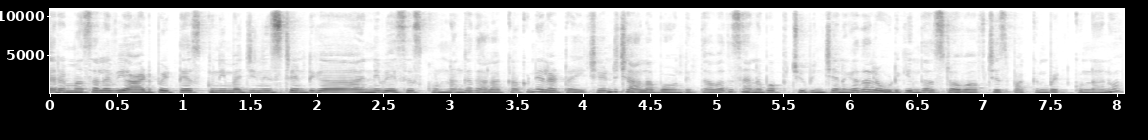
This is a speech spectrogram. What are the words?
గరం మసాలా అవి ఆడి పెట్టేసుకుని ఈ మధ్యన ఇన్స్టెంట్గా అన్ని వేసేసుకుంటున్నాం కదా అలా కాకుండా ఇలా ట్రై చేయండి. చాలా బాగుంటుంది. తర్వాత శనగపప్పు చూపించాను కదా అలా ఉడికిన తర్వాత స్టవ్ ఆఫ్ చేసి పక్కన పెట్టుకున్నాను.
